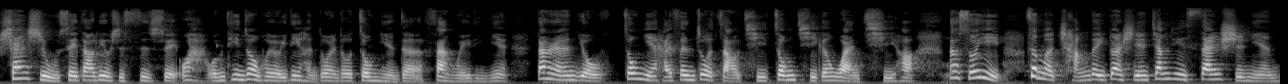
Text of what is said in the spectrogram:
三十五岁到六十四岁，哇！我们听众朋友一定很多人都中年的范围里面，当然有中年还分作早期、中期跟晚期哈。那所以这么长的一段时间，将近三十年，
